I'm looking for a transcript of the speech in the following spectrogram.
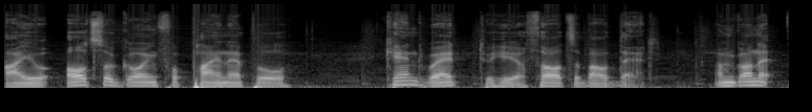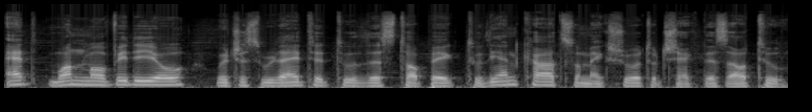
are you also going for pineapple? Can't wait to hear your thoughts about that. I'm gonna add one more video which is related to this topic to the end card, so make sure to check this out too.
